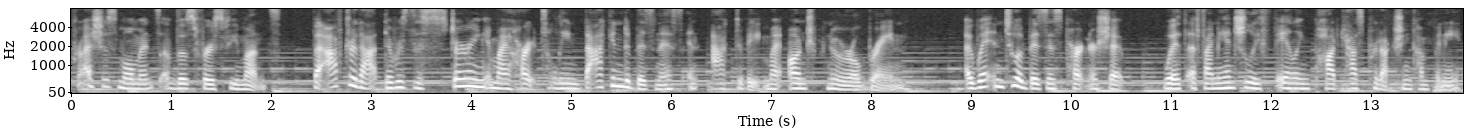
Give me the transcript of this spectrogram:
precious moments of those first few months. But after that, there was this stirring in my heart to lean back into business and activate my entrepreneurial brain. I went into a business partnership with a financially failing podcast production company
